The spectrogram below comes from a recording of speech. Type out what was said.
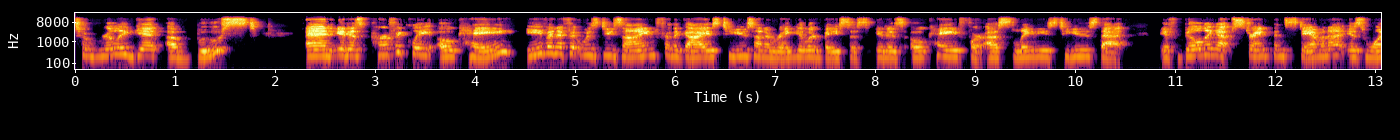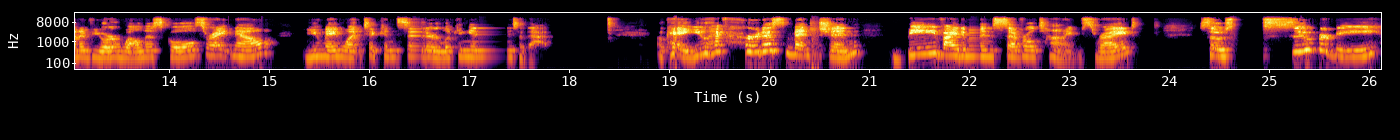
to really get a boost. And it is perfectly okay, even if it was designed for the guys to use on a regular basis, it is okay for us ladies to use that. If building up strength and stamina is one of your wellness goals right now, you may want to consider looking into that. Okay, you have heard us mention B vitamins several times, right? So Super B,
